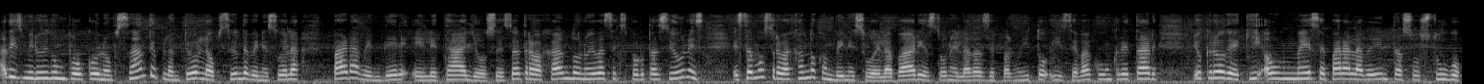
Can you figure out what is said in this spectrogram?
ha disminuido un poco. No obstante, planteó la opción de Venezuela para vender el tallo. Se está trabajando nuevas exportaciones. Estamos trabajando con Venezuela varias toneladas de palmito y se va a concretar. Yo creo de aquí a un mes para la venta, sostuvo.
